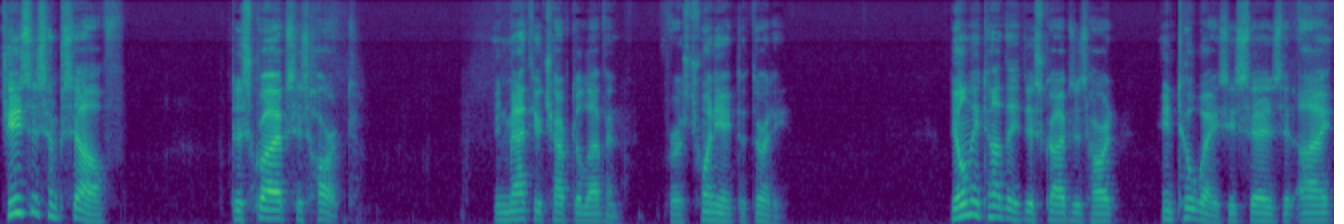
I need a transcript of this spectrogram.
Jesus himself describes his heart in Matthew chapter 11, verse 28 to 30. The only time that he describes his heart in two ways. He says that I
